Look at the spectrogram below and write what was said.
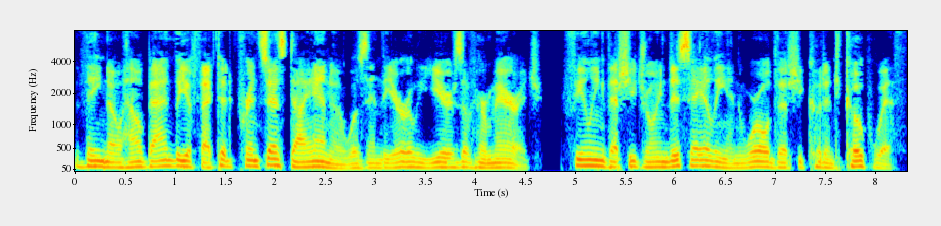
They know how badly affected Princess Diana was in the early years of her marriage, feeling that she joined this alien world that she couldn't cope with.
